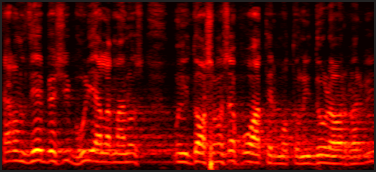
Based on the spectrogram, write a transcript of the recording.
কারণ যে বেশি ভুড়িয়ালা মানুষ, উনি দশ মাসে পোয়াতের মতো, উনি দৌড়াবার পারবি।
